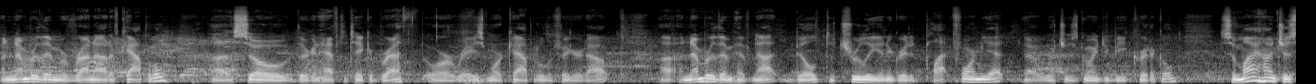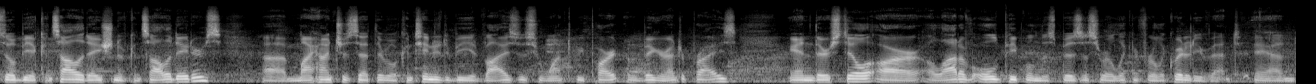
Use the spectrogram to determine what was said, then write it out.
A number of them have run out of capital, uh, so they're going to have to take a breath or raise more capital to figure it out. Uh, a number of them have not built a truly integrated platform yet, uh, which is going to be critical. So my hunch is there'll be a consolidation of consolidators. Uh, my hunch is that there will continue to be advisors who want to be part of a bigger enterprise and there still are a lot of old people in this business who are looking for a liquidity event. And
